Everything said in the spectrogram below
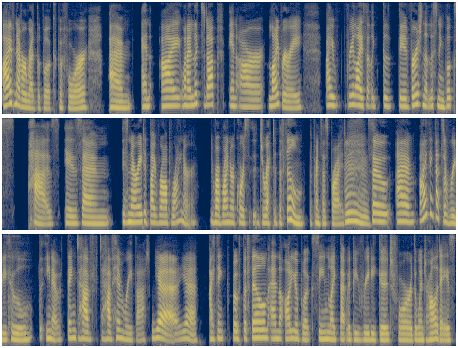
I've never read the book before. Um, and I when I looked it up in our library, I realized that like the the version that Listening Books has is um is narrated by Rob Reiner. Rob Reiner, of course, directed the film The Princess Bride. Mm. So um, I think that's a really cool, you know, thing to have to have him read that. Yeah, yeah. I think both the film and the audiobook seem like that would be really good for the winter holidays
